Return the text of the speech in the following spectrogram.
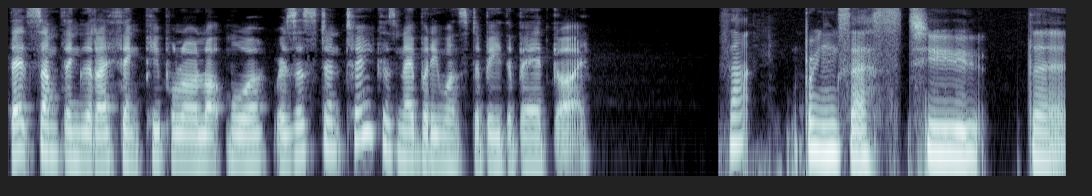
That's something that I think people are a lot more resistant to because nobody wants to be the bad guy. That brings us to the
